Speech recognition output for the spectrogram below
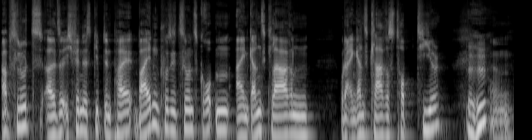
Absolut. Also ich finde, es gibt in beiden Positionsgruppen einen ganz klaren oder ein ganz klares Top-Tier. Mhm. Ähm,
